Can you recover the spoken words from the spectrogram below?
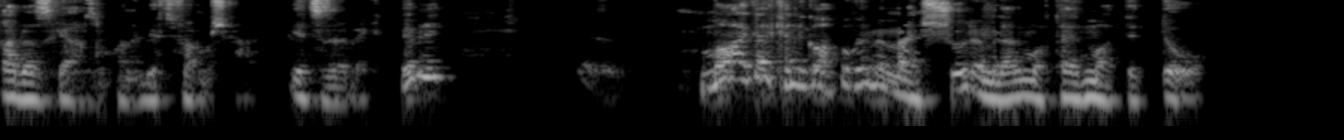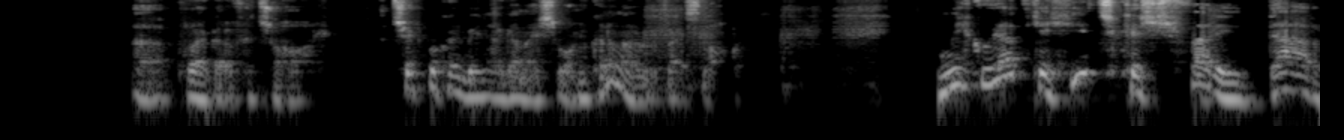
قبل از که عرض بکنم یه فراموش کردم یه چیز رو بگم. ببینید ما اگر که نگاه بکنیم به منشور ملل متحد ماده دو پاراگراف چهار چک بکنید بین اگر من اشتباه می‌کنم من رو اصلاح کنم می‌گوید که هیچ کشوری در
